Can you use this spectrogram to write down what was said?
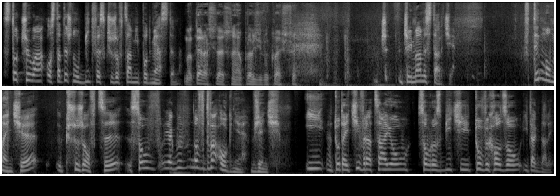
stoczyła ostateczną bitwę z krzyżowcami pod miastem. No teraz się zaczynają prawdziwe kleszcze. Czyli mamy starcie. W tym momencie krzyżowcy są w, jakby no, w dwa ognie wzięci. I tutaj ci wracają, są rozbici, tu wychodzą i tak dalej.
